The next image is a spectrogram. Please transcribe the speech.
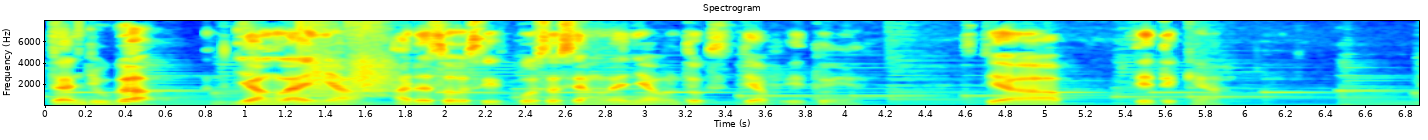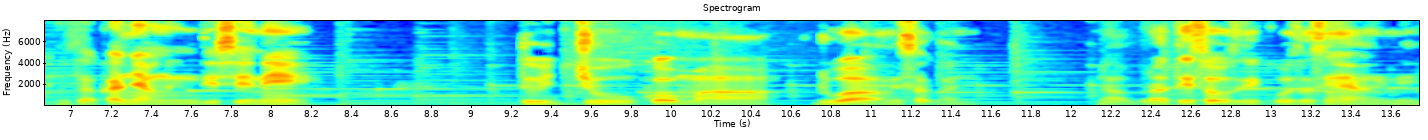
Dan juga yang lainnya ada solusi khusus yang lainnya untuk setiap itunya setiap titiknya. Misalkan yang di sini 7,2 misalkan. Nah berarti solusi khususnya yang ini.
